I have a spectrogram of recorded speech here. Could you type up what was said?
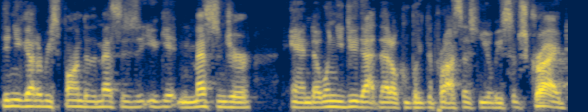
Then you got to respond to the message that you get in Messenger. And uh, when you do that, that'll complete the process and you'll be subscribed.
